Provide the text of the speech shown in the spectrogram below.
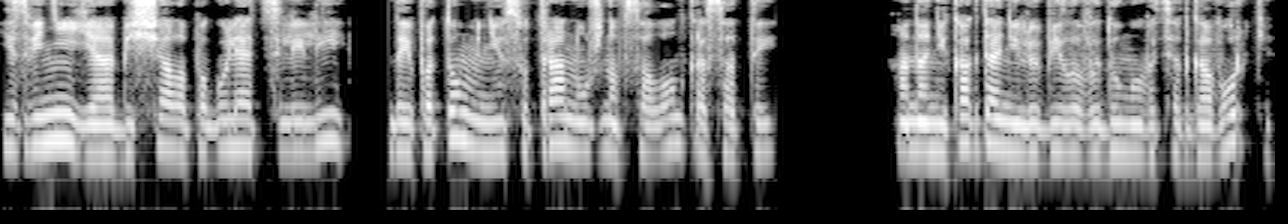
«Извини, я обещала погулять с Лили, Да и потом мне с утра нужно в салон красоты. Она никогда не любила выдумывать отговорки,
